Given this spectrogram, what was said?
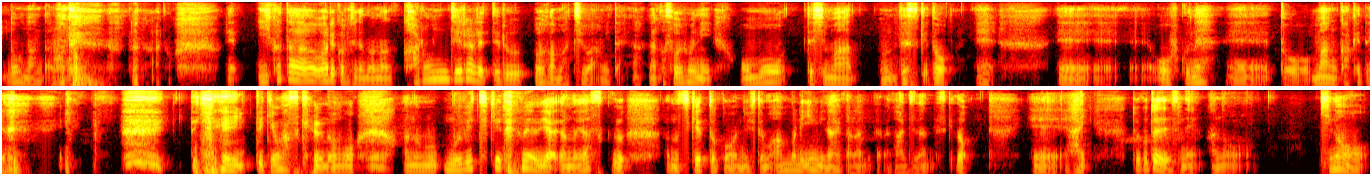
どうなんだろうって え。言い方悪いかもしれないけど、なんか軽んじられてる我が町は、みたいな。なんかそういうふうに思ってしまうんですけど、えー、えー、往復ね、えっ、と、万かけてねってき、行ってきますけれども、あの、無備チケでね、いや、あの、安く、あの、チケット購入してもあんまり意味ないかな、みたいな感じなんですけど、えー、はい。ということでですね、あの、昨日、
